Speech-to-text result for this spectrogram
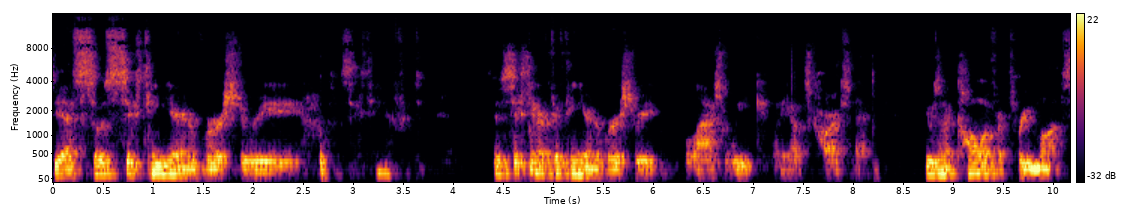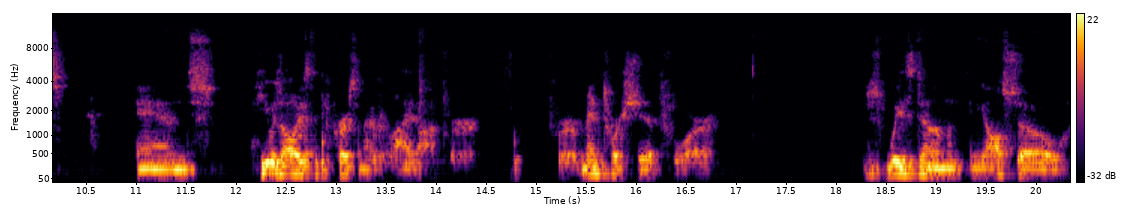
yes, so it's 16 year anniversary. 16 or 15? It was 16 or 15 year anniversary last week when he got his car accident. He was in a coma for three months, and he was always the person I relied on for for mentorship, for just wisdom, and he also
